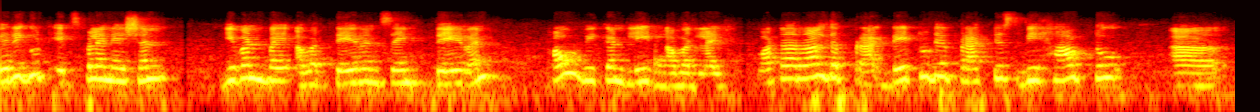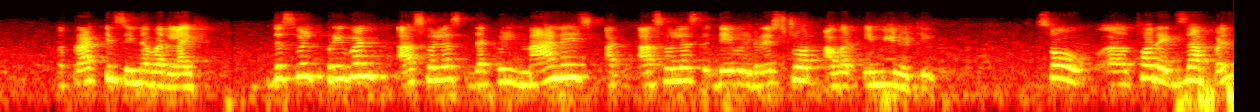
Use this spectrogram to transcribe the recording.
very good explanation given by our Theran Saint Theran how we can lead our life. What are all the day to day practice we have to uh, practice in our life. This will prevent as well as that will manage as well as they will restore our immunity. So, uh, for example,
